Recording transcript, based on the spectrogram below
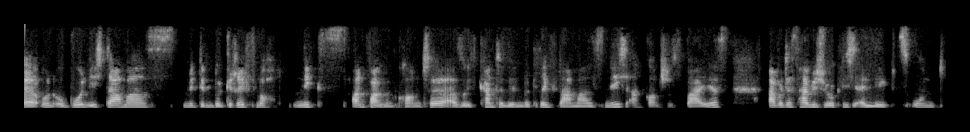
Äh, und obwohl ich damals mit dem Begriff noch nichts anfangen konnte, also ich kannte den Begriff damals nicht, Unconscious Bias, aber das habe ich wirklich erlebt und,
